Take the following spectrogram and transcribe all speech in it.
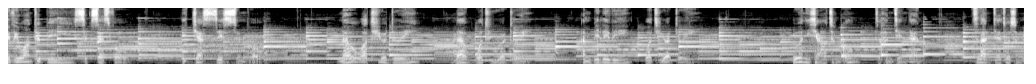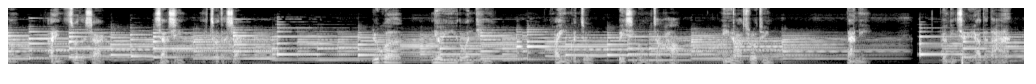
If you want to be successful, it's just this simple. Know what you are doing, love what you are doing, and believe in what you are doing. 如果你想要成功，这很简单，知道你在做什么，爱你做的事儿，相信你做的事儿。如果你有英语的问题，欢迎关注微信公众账号“英语老师罗军”，那你有你想要的答案。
